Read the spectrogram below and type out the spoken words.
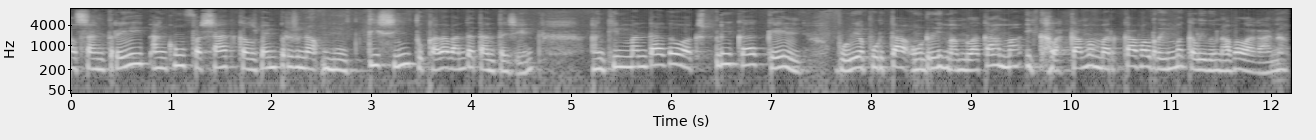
Els Sant Traït han confessat que els va impressionar moltíssim tocar davant de tanta gent. En Quim Mandado explica que ell volia portar un ritme amb la cama i que la cama marcava el ritme que li donava la gana.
